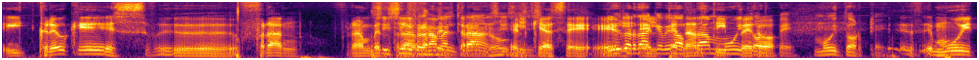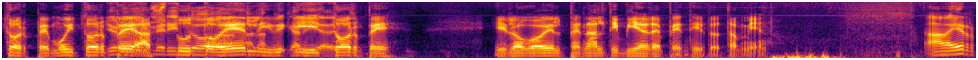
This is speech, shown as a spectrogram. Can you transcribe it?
Y creo que es eh, Fran. Fran Sí, sí, Beltrán, Fran Beltrán, sí, el sí, que hace el, es verdad el que veo a Fran penalti, muy pero torpe, muy torpe. muy torpe, muy torpe, astuto a- él y- torpe. Y luego el penalti bien repetido también. A ver,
